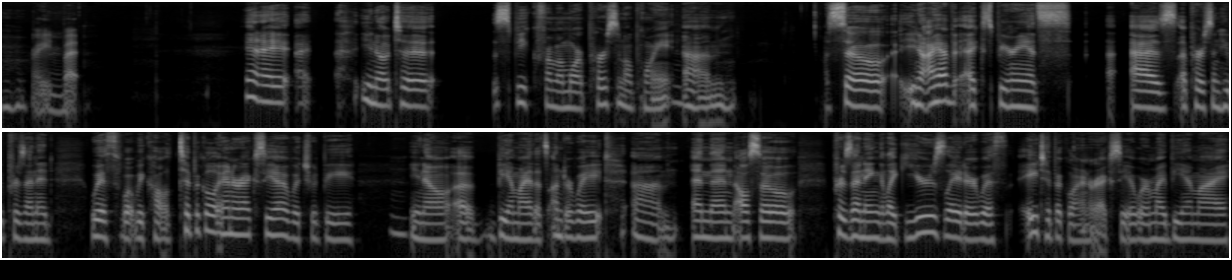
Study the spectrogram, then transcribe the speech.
Mhm. right? Mm. But And I, I, you know, to speak from a more personal point, Mhm. um, so, you know, I have experience as a person who presented with what we call typical anorexia, which would be, Mm. you know, a BMI that's underweight. Um, and then also presenting like years later with atypical anorexia, where my BMI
